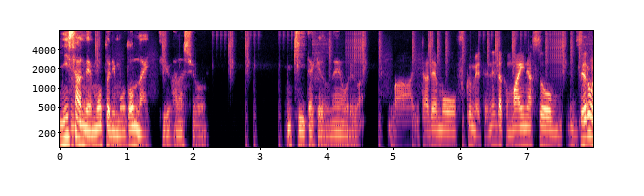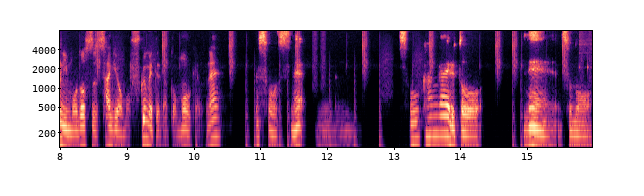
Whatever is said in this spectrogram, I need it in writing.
2、3年元に戻んないっていう話を聞いたけどね、俺は。まあ痛手も含めてねだからマイナスをゼロに戻す作業も含めてだと思うけどね。そうですね。うんそう考えると、ねえ、その、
